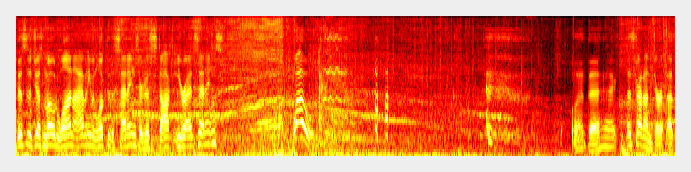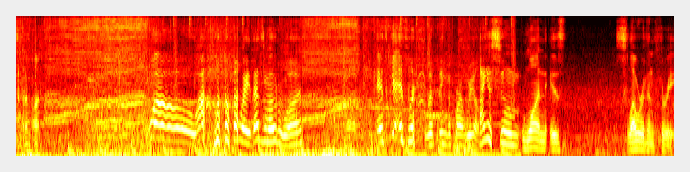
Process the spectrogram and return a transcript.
This is just mode one. I haven't even looked at the settings. They're just stock E-Ride settings. Whoa! what the heck? Let's try it on dirt. That's kind of fun. Whoa! Wait, that's mode one. It's, it's lifting the front wheel. I assume one is slower than three,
